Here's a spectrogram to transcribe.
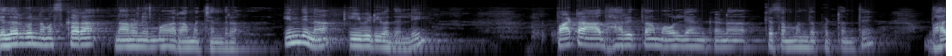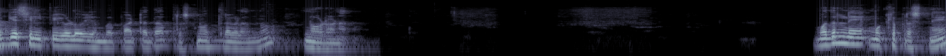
ಎಲ್ಲರಿಗೂ ನಮಸ್ಕಾರ. ನಾನು ನಿಮ್ಮ ರಾಮಚಂದ್ರ. ಇಂದಿನ ಈ ವಿಡಿಯೋದಲ್ಲಿ ಪಾಠ ಆಧಾರಿತ ಮೌಲ್ಯಾಂಕನಕ್ಕೆ ಸಂಬಂಧಪಟ್ಟಂತೆ ಭಾಗ್ಯಶಿಲ್ಪಿಗಳು ಎಂಬ ಪಾಠದ ಪ್ರಶ್ನೋತ್ತರಗಳನ್ನು ನೋಡೋಣ. ಮೊದಲನೇ ಮುಖ್ಯ ಪ್ರಶ್ನೆ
